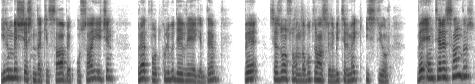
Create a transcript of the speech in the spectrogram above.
25 yaşındaki Sabek Osayi için Bradford kulübü devreye girdi ve sezon sonunda bu transferi bitirmek istiyor. Ve enteresandır.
